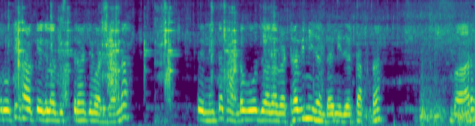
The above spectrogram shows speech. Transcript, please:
ਰੋਟੀ ਖਾ ਕੇ ਅਗਲਾ ਬਿਸਤਰਾਂ 'ਚ ਵੜ ਜਾਂਦਾ ਤੇ ਨਹੀਂ ਤਾਂ ਠੰਡ ਬਹੁਤ ਜ਼ਿਆਦਾ ਬੈਠਾ ਵੀ ਨਹੀਂ ਜਾਂਦਾ ਇੰਨੀ ਦੇਰ ਤੱਕ ਤਾਂ ਬਾਹਰ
